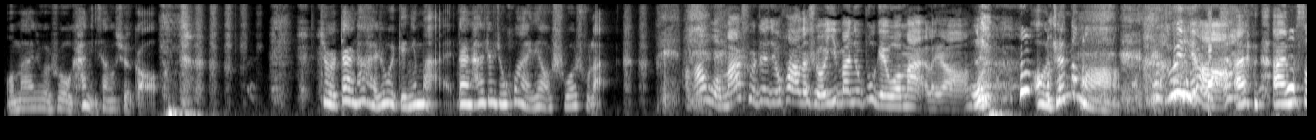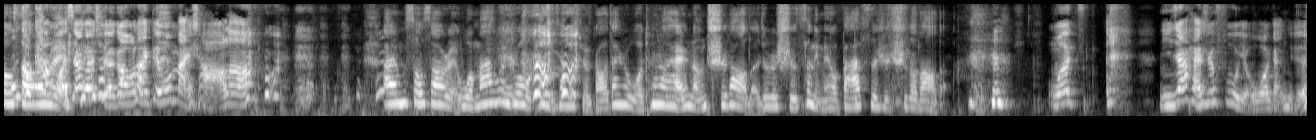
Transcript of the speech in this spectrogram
我妈就会说我看你像个雪糕。就是，但是她还是会给你买，但是她这句话一定要说出来。啊，我妈说这句话的时候，一般就不给我买了呀。哦，真的吗 对呀？I I'm so sorry, 看我像个雪糕了，还给我买啥了？I'm so sorry。我妈会说我看你像个雪糕，但是我通常还是能吃到的，就是十次里面有八次是吃得到的。我，你家还是富有，我感觉。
